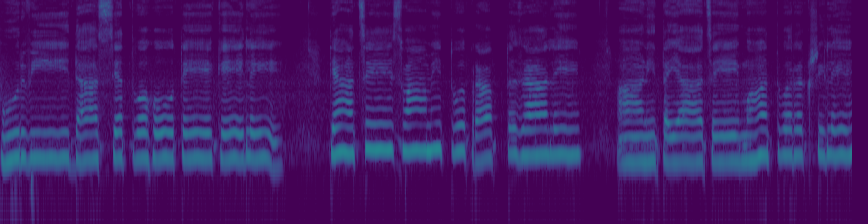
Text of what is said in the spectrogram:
पूर्वी दास्यत्व होते केले. त्याचे स्वामित्व प्राप्त झाले आणि तयाचे महत्त्व रक्षिले.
